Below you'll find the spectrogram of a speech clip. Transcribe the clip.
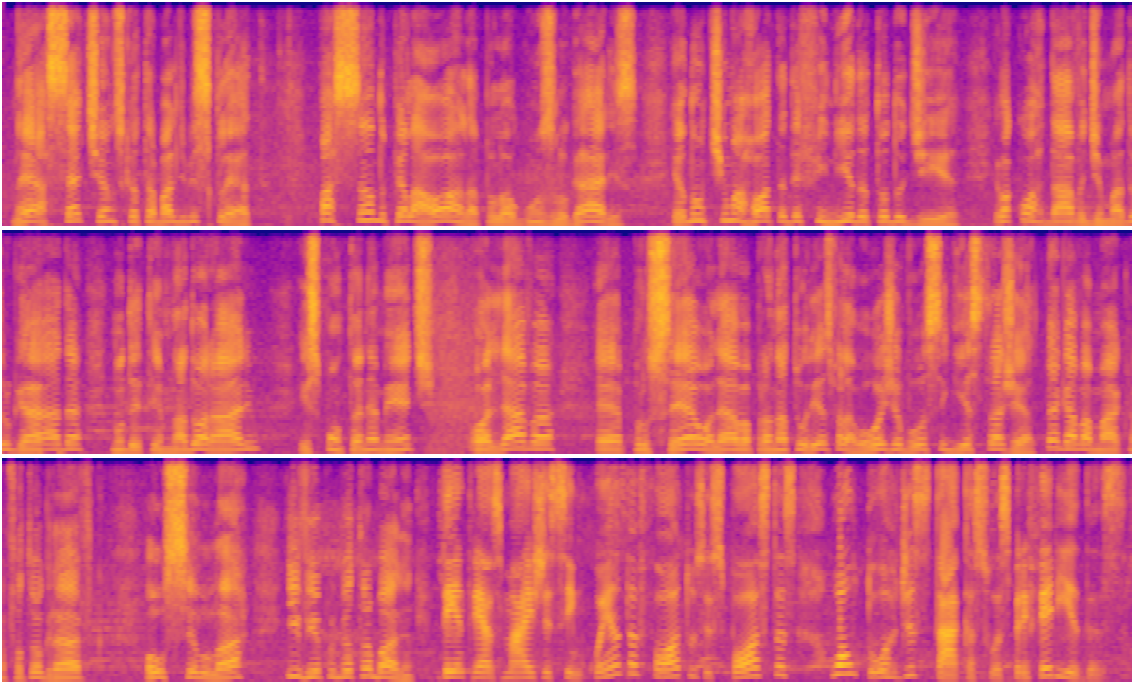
né, há sete anos que eu trabalho de bicicleta. Passando pela orla, por alguns lugares, eu não tinha uma rota definida todo dia. Eu acordava de madrugada, num determinado horário, espontaneamente, olhava é, para o céu, olhava para a natureza e falava, hoje eu vou seguir esse trajeto. Pegava a máquina fotográfica ou celular e vinha para o meu trabalho. Dentre as mais de 50 fotos expostas, o autor destaca suas preferidas.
